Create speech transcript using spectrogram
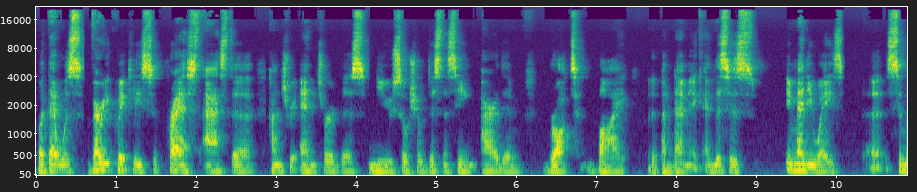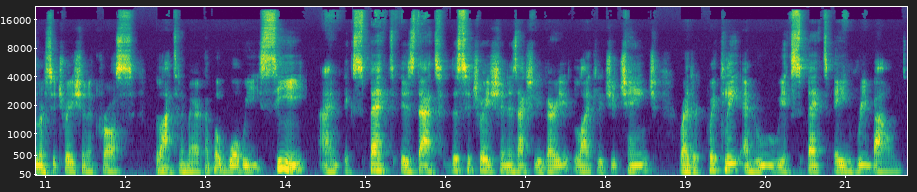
but that was very quickly suppressed as the country entered this new social distancing paradigm brought by the pandemic. And this is in many ways a similar situation across Latin America. But what we see and expect is that this situation is actually very likely to change rather quickly, and we expect a rebound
